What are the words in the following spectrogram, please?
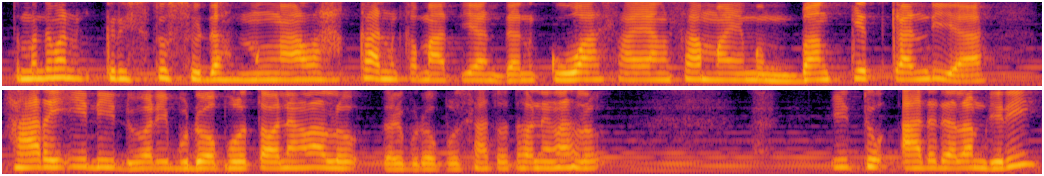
Teman-teman, Kristus sudah mengalahkan kematian dan kuasa yang sama yang membangkitkan dia hari ini 2020 tahun yang lalu, 2021 tahun yang lalu. Itu ada dalam diri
